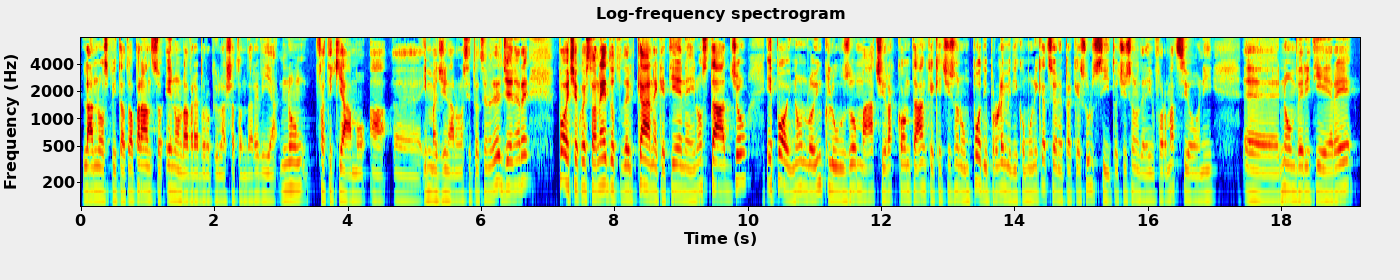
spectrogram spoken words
L'hanno ospitato a pranzo e non l'avrebbero più lasciato andare via. Non fatichiamo a eh, immaginare una situazione del genere. Poi c'è questo aneddoto del cane che tiene in ostaggio e poi non l'ho incluso, ma ci racconta anche che ci sono un po' di problemi di comunicazione perché sul sito ci sono delle informazioni eh, non veritiere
